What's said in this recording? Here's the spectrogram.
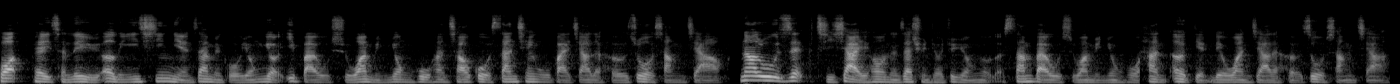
QuadPay 成立于二零一七年，在美国拥有一百五十万名用户和超过三千五百家的合作商家。纳入 Zip 旗下以后呢，在全球就拥有了三百五十万名用户和二点六万家的合作商家。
